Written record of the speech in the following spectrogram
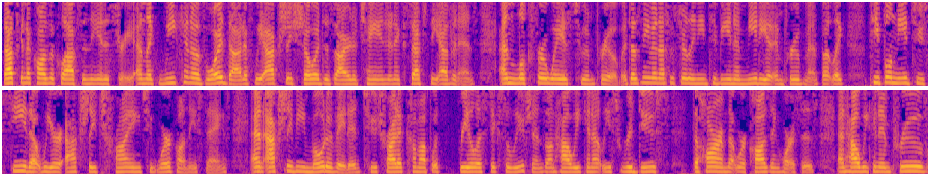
that's going to cause a collapse in the industry. And like we can avoid that if we actually show a desire to change and accept the evidence and look for ways to improve. It doesn't even necessarily need to be an immediate improvement but like people need to see that we are actually trying to work on these things and actually be motivated to try to come up with realistic solutions on how we can at least reduce the harm that we're causing horses and how we can improve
